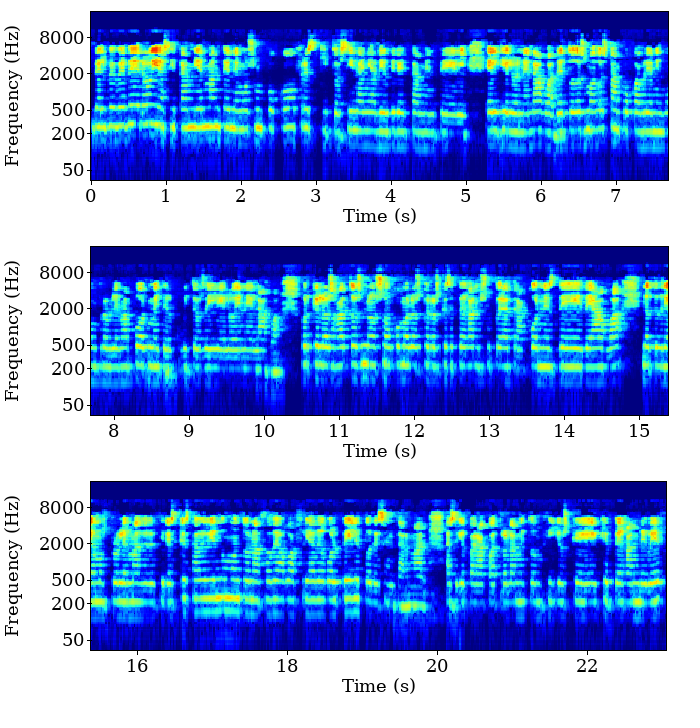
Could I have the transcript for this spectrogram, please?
del bebedero y así también mantenemos un poco fresquito sin añadir directamente el, el, hielo en el agua. De todos modos, tampoco habría ningún problema por meter cubitos de hielo en el agua, porque los gatos no son como los perros que se pegan súper atracones de, de agua, no tendríamos problema de decir es que está bebiendo un montonazo de agua fría de golpe y le puede sentar mal. Así que para cuatro lametoncillos que, que pegan de vez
